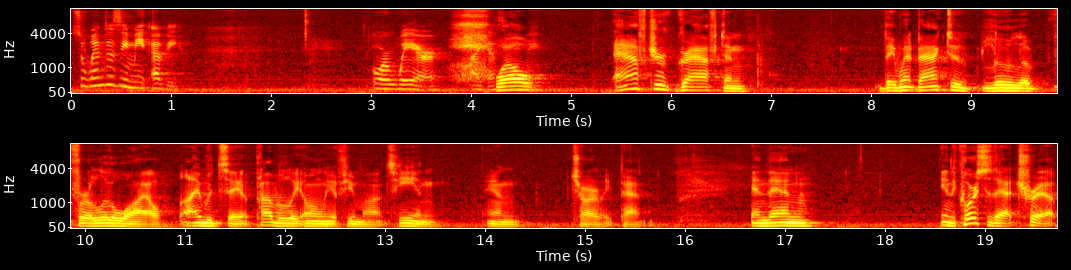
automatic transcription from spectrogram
So when does he meet Evie? Or where, I guess? Well, after Grafton, they went back to Lula for a little while. I would say probably only a few months. He and and Charlie Patton, and then in the course of that trip,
